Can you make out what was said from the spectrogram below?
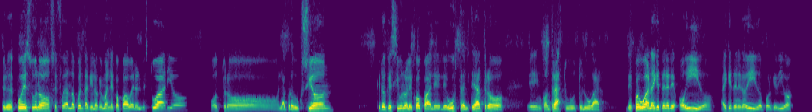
pero después uno se fue dando cuenta que lo que más le copaba era el vestuario, otro la producción. Creo que si uno le copa, le, gusta el teatro, eh, encontrás tu, tu lugar. Después, bueno, hay que tener oído, hay que tener oído, porque digo,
